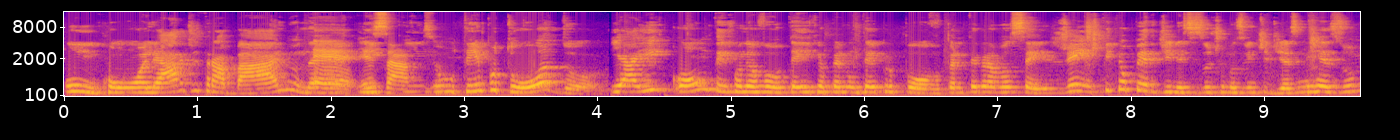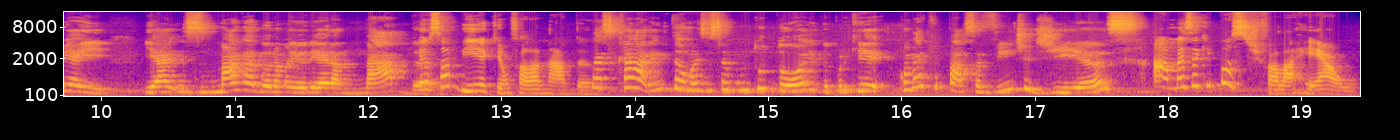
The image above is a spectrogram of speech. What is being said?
um, com um olhar de trabalho, né? É, e, exato. e o tempo todo. E aí, ontem, quando eu voltei, que eu perguntei pro povo, perguntei pra vocês, gente, o que, que eu perdi nesses últimos 20 dias? Me resume aí. E a esmagadora maioria era nada. Eu sabia que iam falar nada. Mas, cara, então, mas isso é muito doido, porque como é que passa 20 dias Ah, mas aqui posso te falar real?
